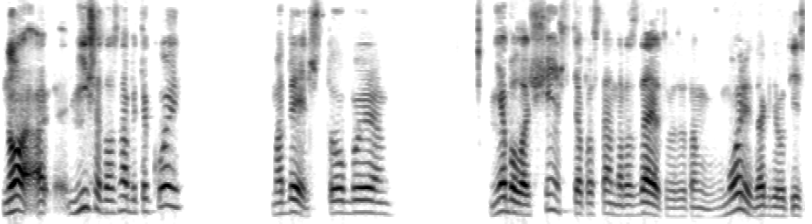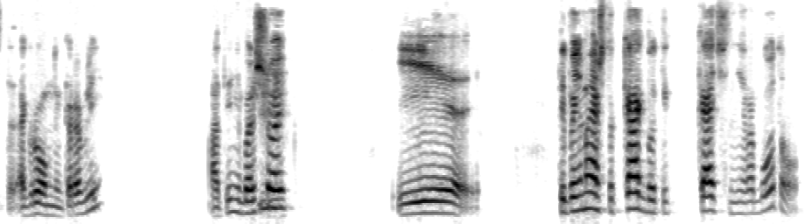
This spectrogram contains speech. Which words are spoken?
Но а, ниша должна быть такой, модель, чтобы не было ощущения, что тебя постоянно раздают в этом в море, да, где вот есть огромные корабли, а ты небольшой, mm-hmm. и ты понимаешь, что как бы ты качественно не работал,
